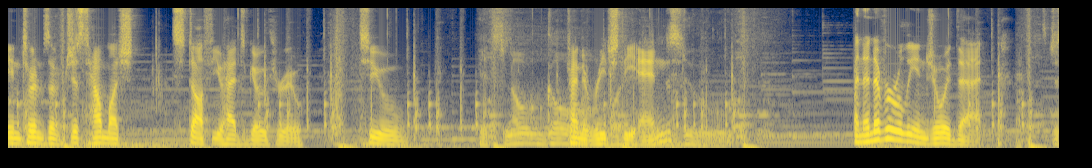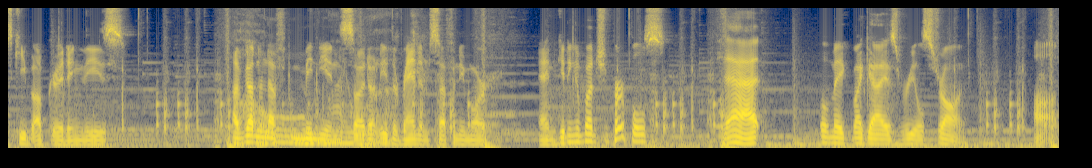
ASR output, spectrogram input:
in terms of just how much stuff you had to go through to It's no gold Kinda reach the end. And I never really enjoyed that. Let's just keep upgrading these. I've got enough Oh, minions, so I don't need the random stuff anymore. And getting a bunch of purples, that will make my guys real strong. Um,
